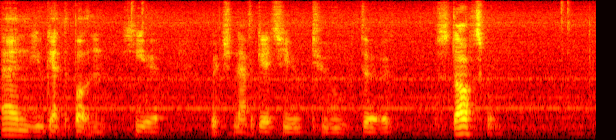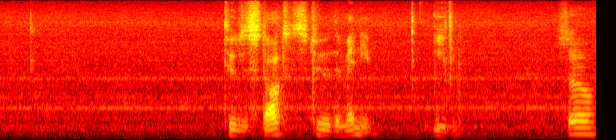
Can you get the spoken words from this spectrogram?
and you get the button here which navigates you to the start screen to the start to the menu even. So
